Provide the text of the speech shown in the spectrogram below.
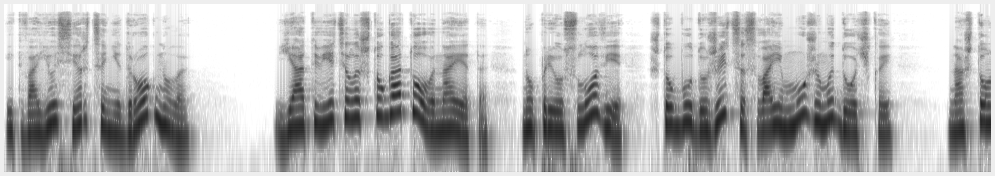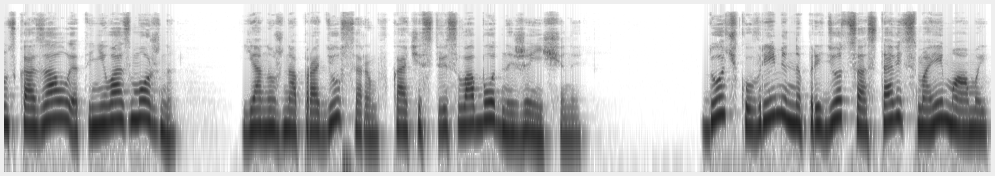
И твое сердце не дрогнуло? Я ответила, что готова на это, но при условии, что буду жить со своим мужем и дочкой. На что он сказал, это невозможно. Я нужна продюсерам в качестве свободной женщины. Дочку временно придется оставить с моей мамой,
